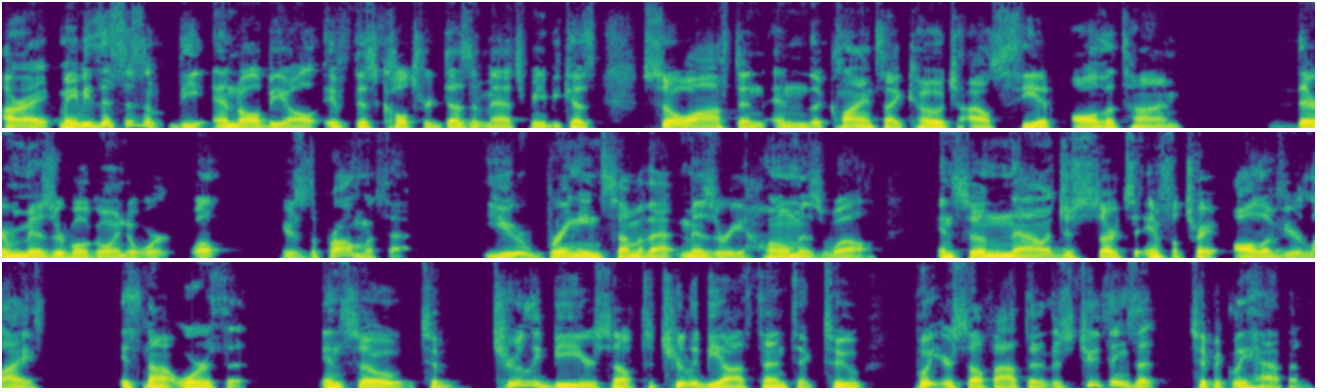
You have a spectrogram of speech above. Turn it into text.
all right, maybe this isn't the end all be all if this culture doesn't match me because so often and the clients I coach, I'll see it all the time. They're miserable going to work. Well, here's the problem with that. You're bringing some of that misery home as well. And so now it just starts to infiltrate all of your life. It's not worth it. And so to truly be yourself, to truly be authentic, to put yourself out there, there's two things that typically happen.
